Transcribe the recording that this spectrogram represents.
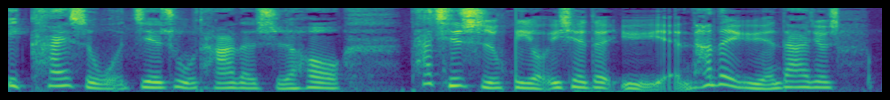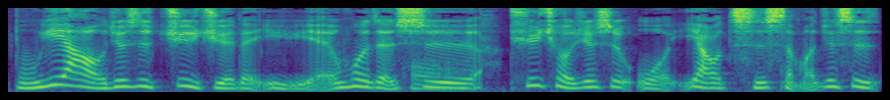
一开始我接触他的时候，他其实会有一些的语言，他的语言大概就是不要，就是拒绝的语言，或者是需求就是我要吃什么，就是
